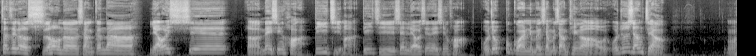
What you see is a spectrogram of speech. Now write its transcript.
在这个时候呢，想跟大家聊一些呃内心话，第一集嘛，第一集先聊一些内心话，我就不管你们想不想听啊，我我就是想讲，嗯。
